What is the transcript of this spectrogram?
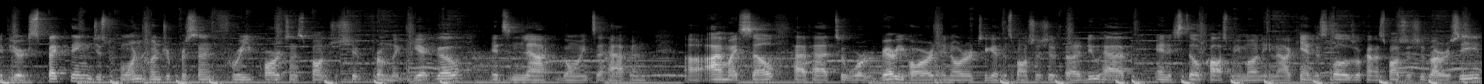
if you're expecting just 100% free parts and sponsorship from the get-go, it's not going to happen. Uh, I myself have had to work very hard in order to get the sponsorship that I do have and it still costs me money. Now I can't disclose what kind of sponsorship I receive,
